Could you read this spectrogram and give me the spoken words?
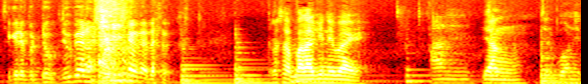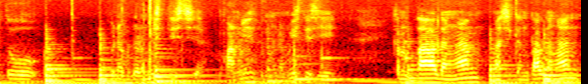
segede beduk juga nasinya kata terus apa lagi nih bay kan yang Cirebon itu benar-benar mistis ya. Bukan mistis, benar mistis sih. Kental dengan masih kental dengan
